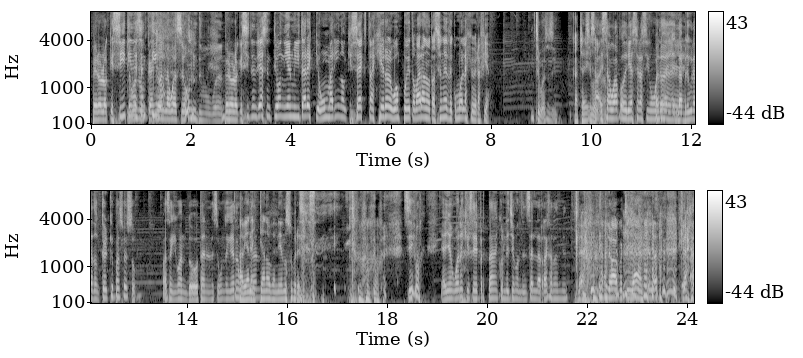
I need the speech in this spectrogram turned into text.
Pero lo que sí tiene sentido, en la weá se hunde, po, weón. pero lo que sí tendría sentido a nivel militar es que un marino que sea extranjero, el weón puede tomar anotaciones de cómo es la geografía. Sí, pues eso sí. ¿Cachai? Sí, esa, verdad. esa weá podría ser así como Bueno, de- en la película Dunkirk pasó eso. Pasa que cuando están en la Segunda Guerra habían Mundial, haitianos vendiendo superhéroes. Sí, y habían buenos que se despertaban con leche condensada en la raja también. Claro, y los acuchillaban. claro.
